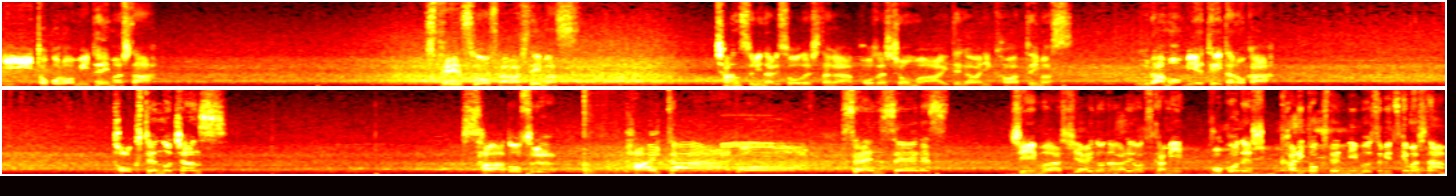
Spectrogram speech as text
いいところを見ていました。スペースを探しています。チャンスになりそうでしたがポゼッションは相手側に変わっています。裏も見えていたのか。得点のチャンス。さあどうする？入ったゴール先制です。チームは試合の流れをつかみここでしっかり得点に結びつけました。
